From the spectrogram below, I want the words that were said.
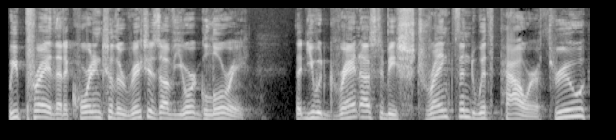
We pray that according to the riches of your glory, that you would grant us to be strengthened with power through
